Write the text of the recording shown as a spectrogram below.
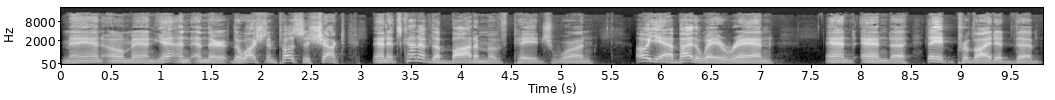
Man, oh man. Yeah, and, and the Washington Post is shocked. And it's kind of the bottom of page one. Oh, yeah, by the way, Iran. And, and uh, they provided the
